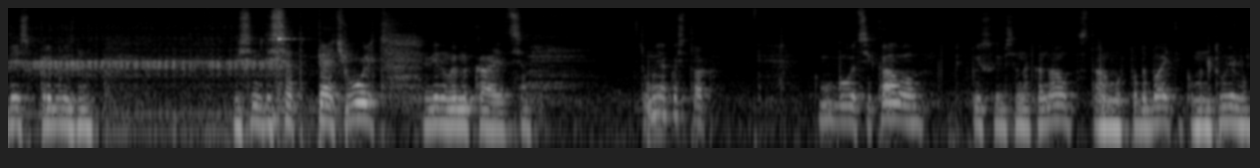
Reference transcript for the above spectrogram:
Десь приблизно 85 вольт він вимикається. Тому якось так. Кому було цікаво, підписуємося на канал, ставимо вподобайки, коментуємо.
